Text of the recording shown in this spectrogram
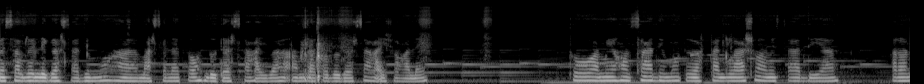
মেসাবরে লিগার চা দিমু। আর আমার ছেলে তো দুধের চা খাইবা, আমরা তো দুধের চা খাই সকালে। তো আমি এখন চা দিমু। তো একটা গ্লাসও আমি চা দিয়ার কারণ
